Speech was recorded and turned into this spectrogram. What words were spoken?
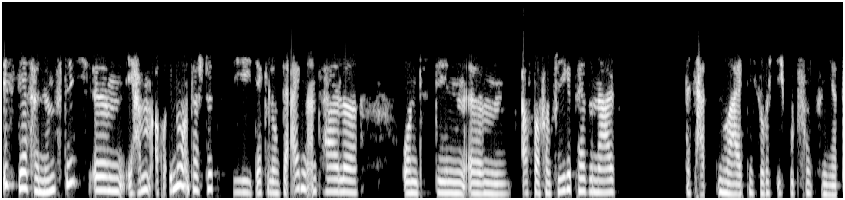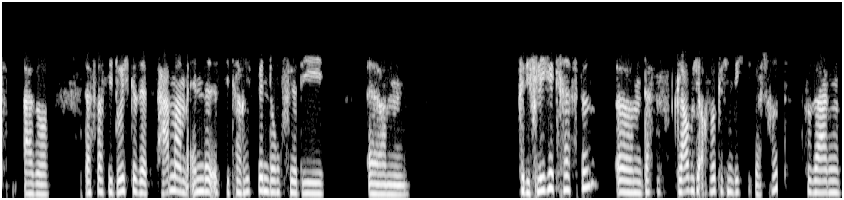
ist sehr vernünftig. Ähm, wir haben auch immer unterstützt die Deckelung der Eigenanteile und den ähm, Aufbau von Pflegepersonal. Es hat nur halt nicht so richtig gut funktioniert. Also das, was sie durchgesetzt haben am Ende, ist die Tarifbindung für die ähm, für die Pflegekräfte. Ähm, das ist, glaube ich, auch wirklich ein wichtiger Schritt, zu sagen,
